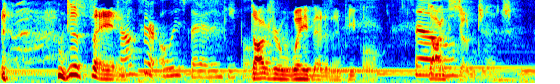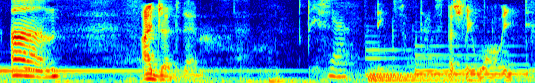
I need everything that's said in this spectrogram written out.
i'm just saying dogs are always better than people. dogs are way better than people so dogs don't judge um. i judge them they Yeah. think sometimes especially wally dude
